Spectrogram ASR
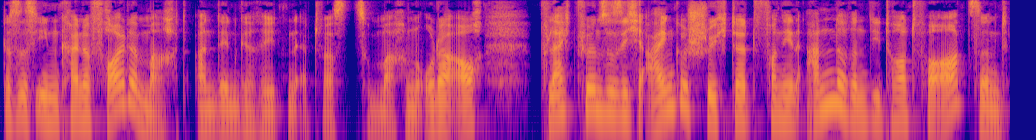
dass es ihnen keine Freude macht, an den Geräten etwas zu machen. Oder auch, vielleicht fühlen sie sich eingeschüchtert von den anderen, die dort vor Ort sind,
